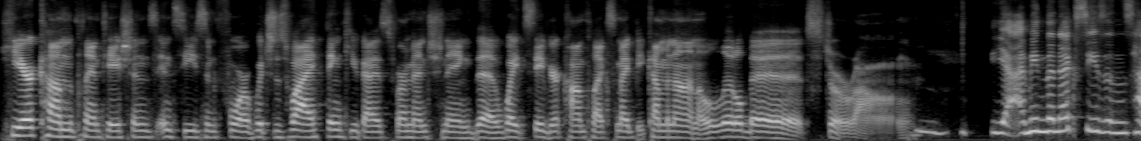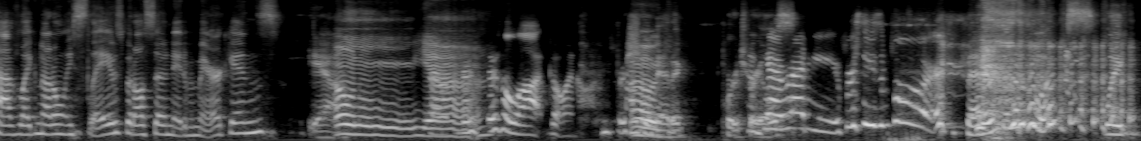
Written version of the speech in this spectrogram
here come the plantations in season four, which is why I think you guys were mentioning the white savior complex might be coming on a little bit strong. Yeah, I mean the next seasons have like not only slaves but also Native Americans. Yeah. Oh, So yeah. there's, there's a lot going on for sure. Oh, Problematic So portrayals. get ready for season four. better than the books. Like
